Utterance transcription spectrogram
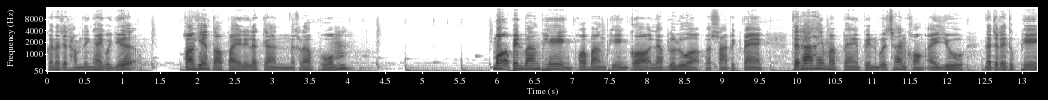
ก็น่าจะทำได้ง่ายกว่าเยอะ ความคิดเห็นต่อไปเลยละกันนะครับผมเหมาะเป็นบางเพลง เพราะบางเพลงก็แรปรัวๆภาษาแปลกๆ แต่ถ้าให้มาแปลงเป็นเวอร์ชั่นของ IU น่าจะได้ทุกเพลง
